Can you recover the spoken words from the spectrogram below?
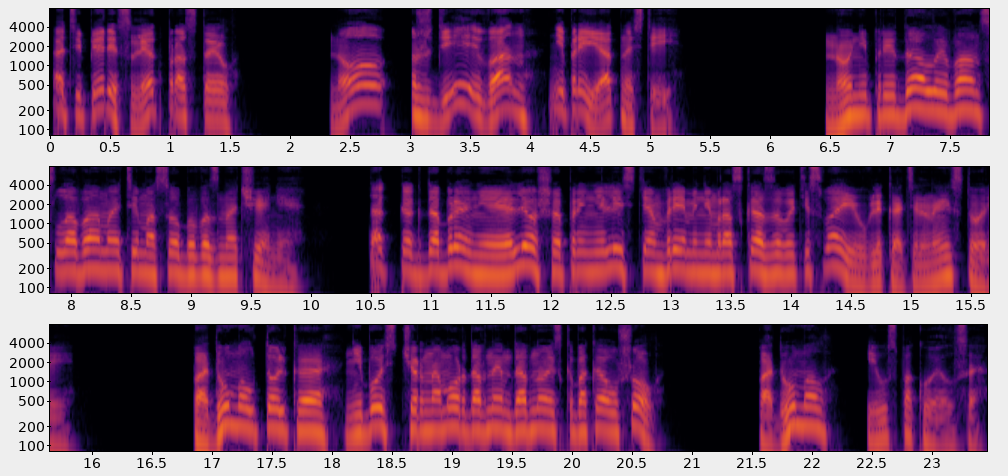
а теперь и след простыл. Ну, жди, Иван, неприятностей». Но не придал Иван словам этим особого значения, так как Добрыня и Лёша принялись тем временем рассказывать и свои увлекательные истории. Подумал только, небось, Черномор давным-давно из кабака ушел. Подумал и успокоился.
